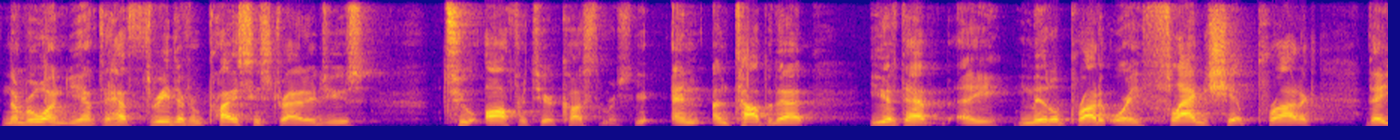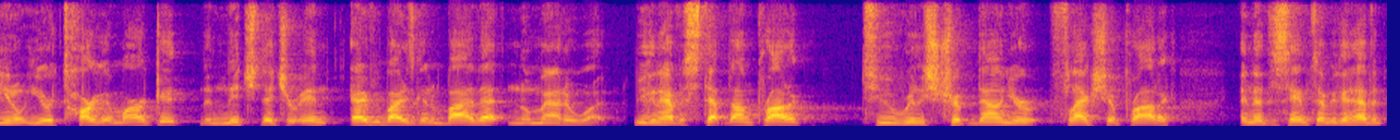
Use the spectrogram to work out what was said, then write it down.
Number one, you have to have three different pricing strategies to offer to your customers. And on top of that, you have to have a middle product or a flagship product that you know your target market, the niche that you're in, everybody's gonna buy that no matter what. You're gonna have a step down product to really strip down your flagship product and at the same time, you're gonna have an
